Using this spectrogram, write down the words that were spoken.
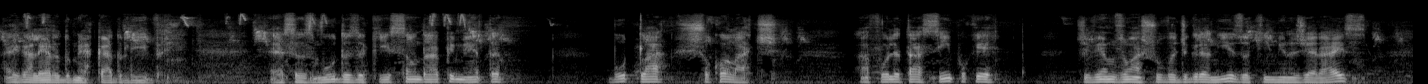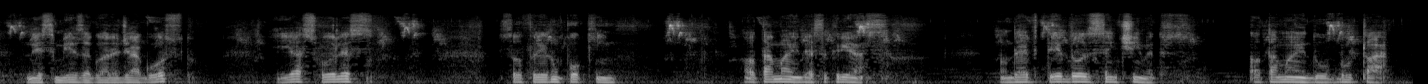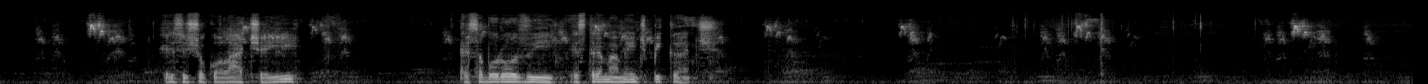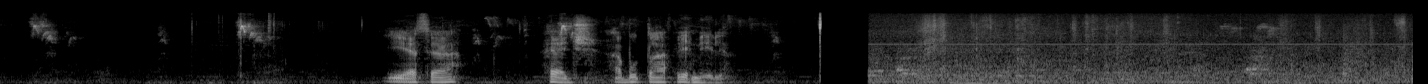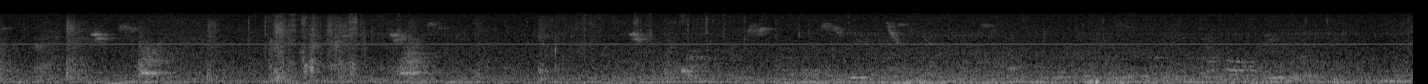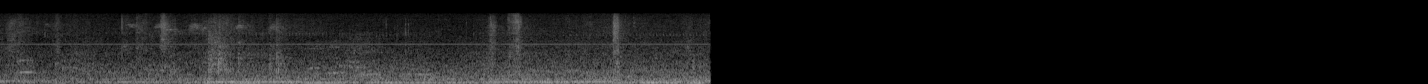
Aí galera do Mercado Livre, essas mudas aqui são da pimenta Butlá Chocolate. A folha tá assim porque tivemos uma chuva de granizo aqui em Minas Gerais, nesse mês agora de agosto, e as folhas sofreram um pouquinho. Olha o tamanho dessa criança, não deve ter 12 centímetros. Olha o tamanho do Butlá esse chocolate aí é saboroso e extremamente picante. E essa é a Red, a butá vermelha.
